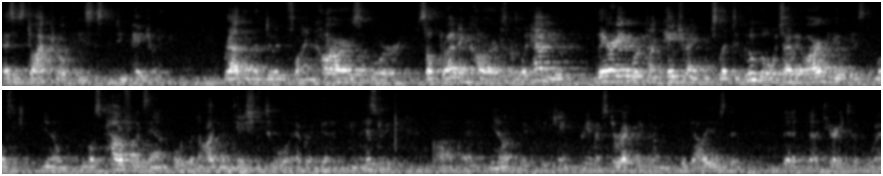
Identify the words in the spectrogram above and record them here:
as his doctoral thesis, to do PageRank. Rather than doing flying cars or self-driving cars or what have you, Larry worked on PageRank, which led to Google, which I would argue is the most, you know, the most powerful example of an augmentation tool ever invented in human history. Um, and, you know, it, it, came pretty much directly from the values that, that uh, Terry took away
